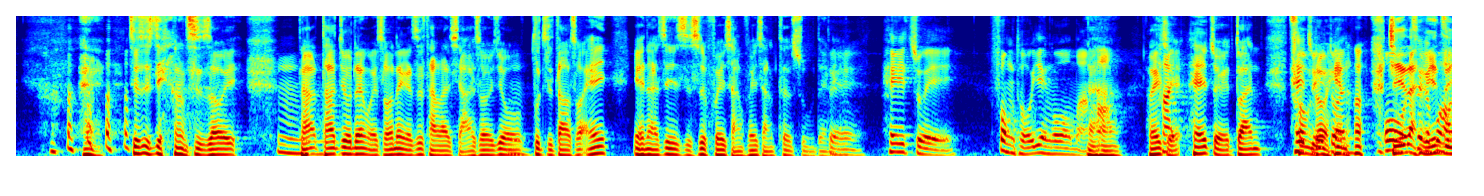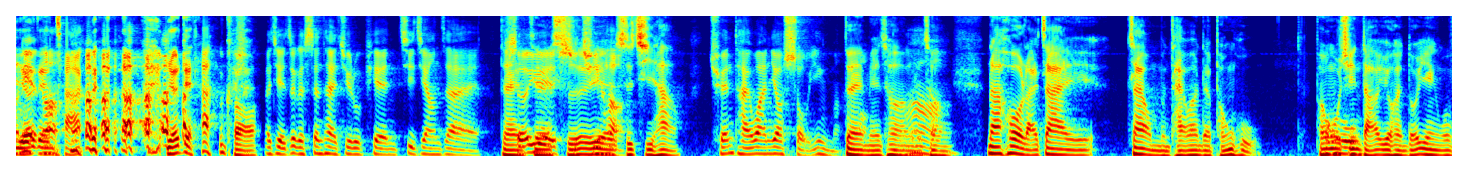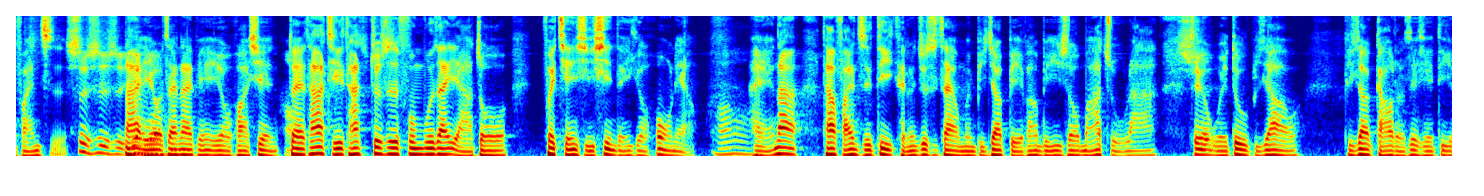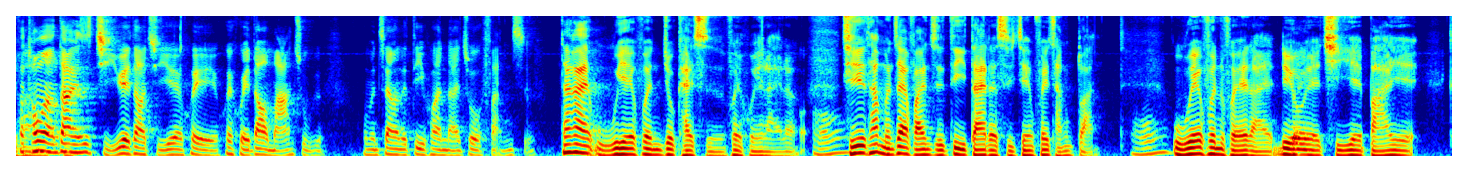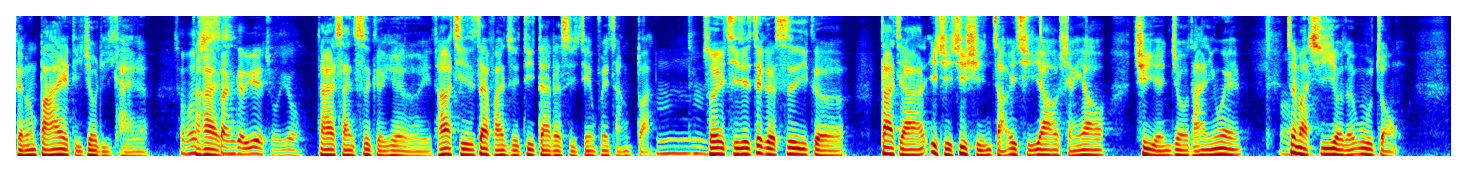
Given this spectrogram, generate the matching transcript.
就是这样子，所以他他就认为说那个是他的小孩，所以就不知道说，哎，原来这只是非常非常特殊的。对，黑嘴凤头燕窝嘛，哈，黑嘴黑嘴端凤头燕窝，其实名字有点长，有点拗口。而且这个生态纪录片即将在十二月十七号，十七号全台湾要首映嘛？对，没错没错。那后来在在我们台湾的澎湖。澎湖群岛有很多燕窝繁殖，是是是，那也有在那边也有发现。对它其实它就是分布在亚洲会迁徙性的一个候鸟。哦，哎，那它繁殖地可能就是在我们比较北方，比如说马祖啦，这个纬度比较比较高的这些地方。通常大概是几月到几月会会回到马祖我们这样的地方来做繁殖？大概五月份就开始会回来了。哦，其实他们在繁殖地待的时间非常短。哦，五月份回来，六月、七月、八月。可能八月底就离开了，差不多三个月左右，大概三四个月而已。它其实，在繁殖地待的时间非常短，嗯，所以其实这个是一个大家一起去寻找，一起要想要去研究它，因为这么稀有的物种，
